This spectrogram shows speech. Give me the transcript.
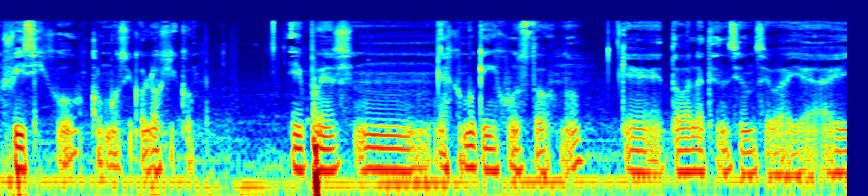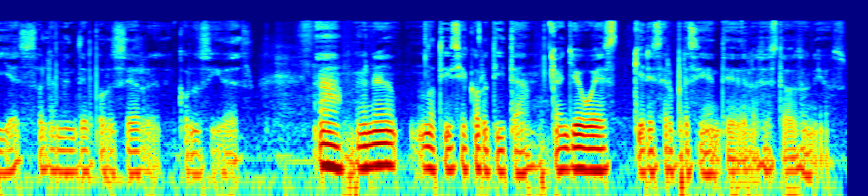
físico como psicológico. Y pues mmm, es como que injusto, ¿no? Que toda la atención se vaya a ellas solamente por ser conocidas. Ah, una noticia cortita. Kanye West quiere ser presidente de los Estados Unidos.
